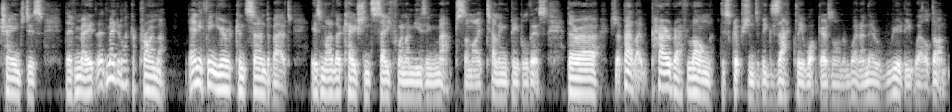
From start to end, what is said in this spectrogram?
changed is they've made they've made it like a primer. Anything you're concerned about, is my location safe when I'm using maps? Am I telling people this? There are about like paragraph long descriptions of exactly what goes on and when, and they're really well done.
